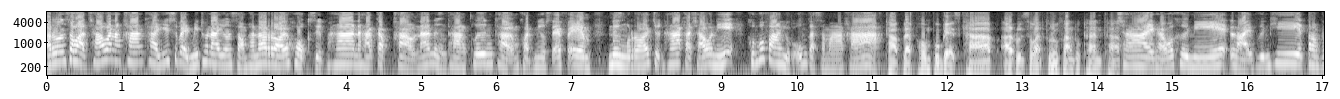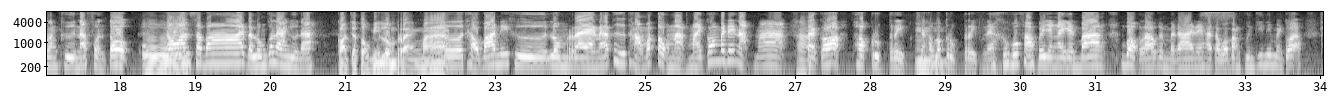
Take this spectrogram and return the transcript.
อรุณสวัสดิ์เช้าวันอังคารค่ะ 21 มิถุนายน 2565 นะคะ กับข่าวหน้าหนึ่งทางคลื่นข่าว m c o t News FM 100.5 ค่ะเช้าวันนี้ คุณผู้ฟังอยู่กับอุ้มกัสมาค่ะ ครับ และผมผู้เบสครับ อรุณสวัสดิ์คุณผู้ฟังทุกท่านครับ ใช่ค่ะว่าคืนนี้หลายพื้นที่ตอนกลางคืนนะฝนตกโอ้นอนสบาย แต่ลมก็แรงอยู่นะ ก่อนจะตกนี้ลมแรงมาก เออแถวบ้านนี่คือลมแรงนะคือถามว่าตกหนักไหมก็ไม่ได้หนักมากครับแต่ก็พอกรุบกริบใช้อืมคำว่ากรุบกริบนะคุณผู้ฟังเป็นยังไงกันบ้าง บอกเล่ากันมาได้นะคะแต่ว่าบางพื้นที่นี่มันก็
